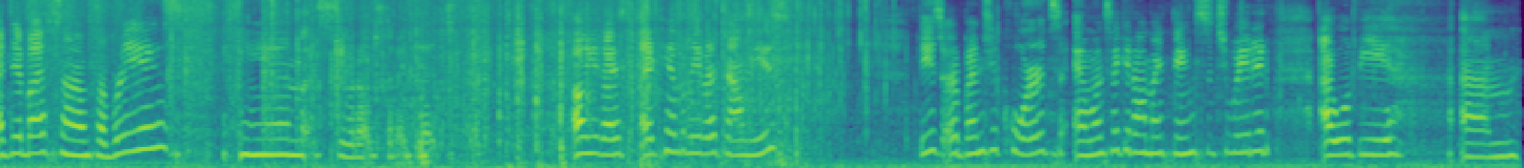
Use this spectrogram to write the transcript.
I did buy some Febreze. And let's see what else did I get. Oh, you guys, I can't believe I found these. These are bungee cords. And once I get all my things situated, I will be... Um,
